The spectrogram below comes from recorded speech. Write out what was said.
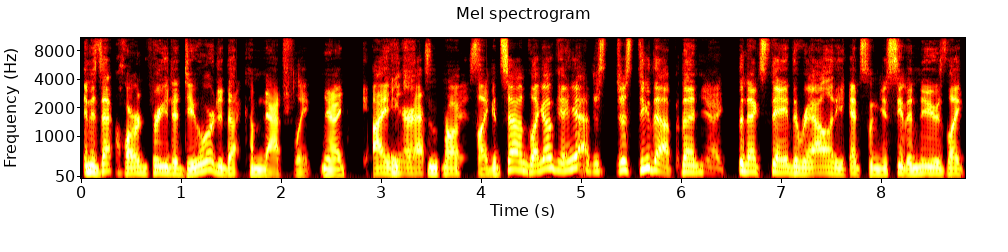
And is that hard for you to do or did that come naturally? You know, like, I hear F the noise, like it sounds like, okay, yeah, just, just do that. But then you know, the next day, the reality hits when you see the news. Like,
